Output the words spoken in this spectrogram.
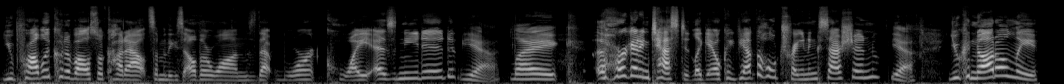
you probably could have also cut out some of these other ones that weren't quite as needed. yeah like Uh, Her getting tested, like okay, if you have the whole training session, yeah you can not only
